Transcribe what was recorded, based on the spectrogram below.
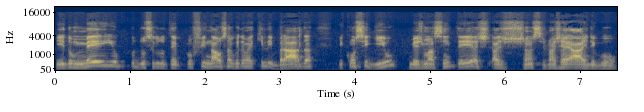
E do meio do segundo tempo para o final, o Santa Cruz deu uma equilibrada e conseguiu, mesmo assim, ter as, as chances mais reais de gol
